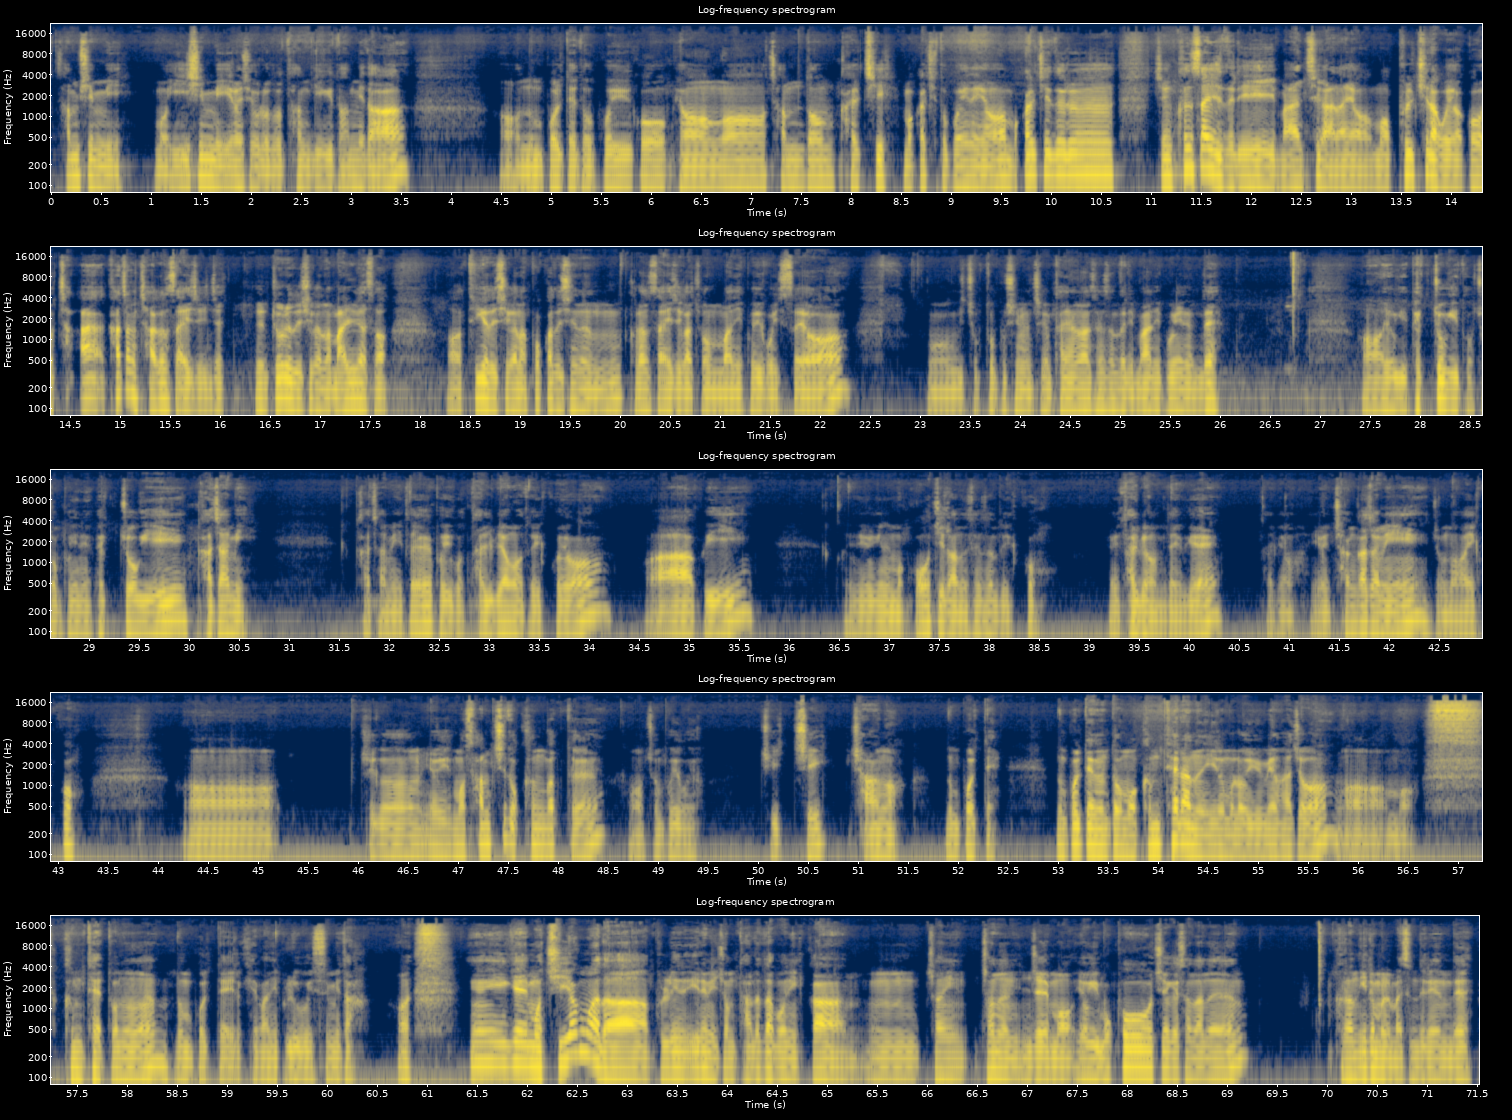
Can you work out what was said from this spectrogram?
30미 뭐 20미 이런 식으로도 당기기도 합니다. 어, 눈볼 때도 보이고 병어, 참돔, 갈치, 먹갈치도 보이네요. 먹갈치들은 지금 큰 사이즈들이 많지가 않아요. 뭐 풀치라고 해갖고 자, 가장 작은 사이즈 이제 졸여 드시거나 말려서 어, 튀겨 드시거나 볶아 드시는 그런 사이즈가 좀 많이 보이고 있어요. 어, 이쪽도 보시면 지금 다양한 생선들이 많이 보이는데 어, 여기 백조기도 좀 보이네요. 백조기, 가자미, 가자미들 보이고 달병어도 있고요. 아귀 그리고 여기는 뭐 꼬지라는 생선도 있고 여기 달병어입니다. 이게 달병어 여기 참가자미 좀 나와 있고 어 지금 여기 뭐 삼치도 큰 것들 어, 좀 보이고요. 쥐치, 장어, 눈볼대 눈볼대는 또 뭐 금태라는 이름으로 유명하죠. 어 뭐 금태 또는 눈볼대 이렇게 많이 불리고 있습니다. 어, 이게 뭐 지역마다 불리는 이름이 좀 다르다 보니까 음 저희 저는 이제 뭐 여기 목포 지역에서 나는 그런 이름을 말씀드리는데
